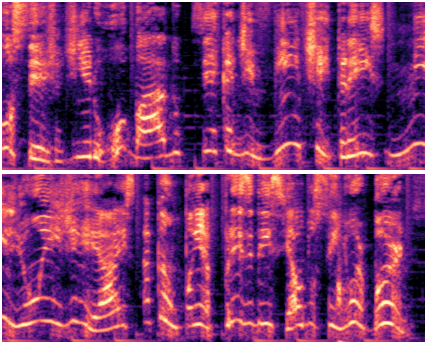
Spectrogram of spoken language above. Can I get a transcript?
ou seja, dinheiro roubado, cerca de 23 milhões de reais à campanha presidencial do senhor Burns,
